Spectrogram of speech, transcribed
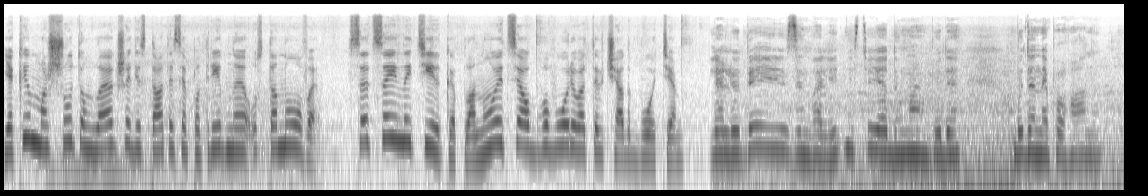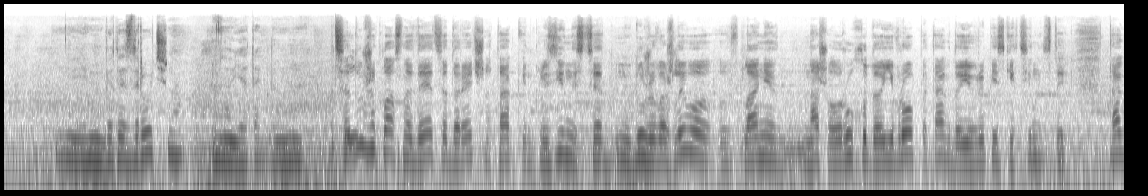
яким маршрутом легше дістатися потрібної установи. Все це й не тільки планується обговорювати в чат-боті. Для людей з інвалідністю, я думаю, буде, буде непогано. Їм буде зручно. Ну, я так думаю. Це дуже класна ідея, це доречно. Так, інклюзивність це ну, дуже важливо в плані нашого руху до Європи, так, до європейських цінностей. Так,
